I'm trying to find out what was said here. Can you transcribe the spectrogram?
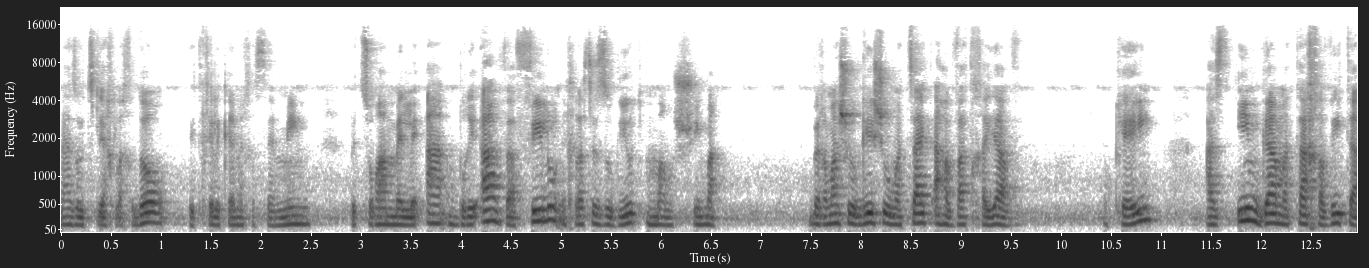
ואז הוא הצליח לחדור והתחיל לקיים יחסי מין בצורה מלאה, בריאה, ואפילו נכנס לזוגיות מרשימה. ברמה שהוא הרגיש שהוא מצא את אהבת חייו, אוקיי? אז אם גם אתה חווית, אה,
